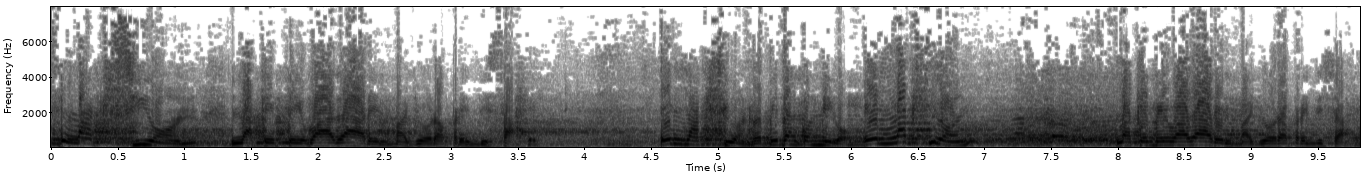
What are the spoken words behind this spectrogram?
es la acción la que te va a dar el mayor aprendizaje. Es la acción, repitan conmigo, es la acción la que me va a dar el mayor aprendizaje.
